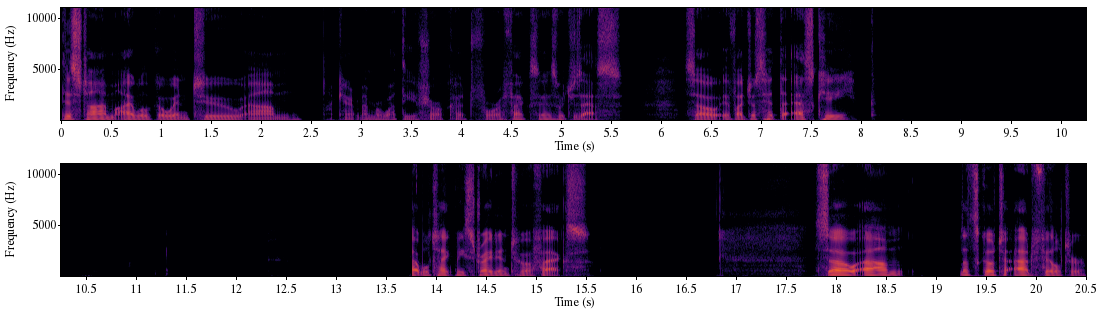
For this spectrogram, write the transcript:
this time I will go into, um, can't remember what the shortcut for effects is, which is S. So if I just hit the S key, that will take me straight into effects. So um, let's go to add filter.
